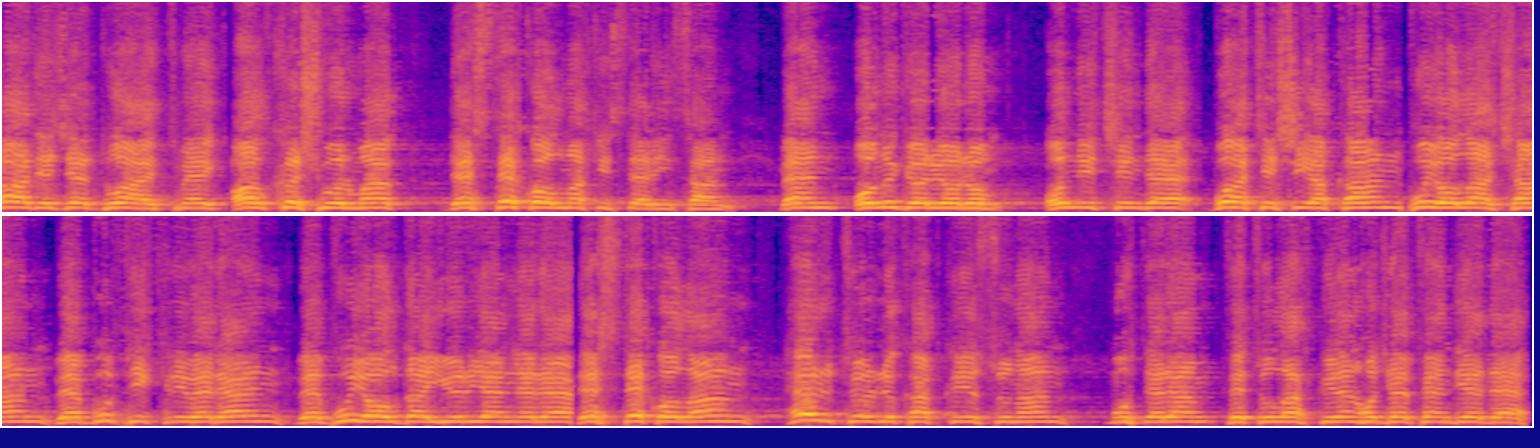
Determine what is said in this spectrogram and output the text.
Sadece dua etmek, alkış vurmak, destek olmak ister insan. Ben onu görüyorum. Onun için de bu ateşi yakan, bu yolu açan ve bu fikri veren ve bu yolda yürüyenlere destek olan, her türlü katkıyı sunan muhterem Fethullah Gülen Hoca Efendi'ye de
